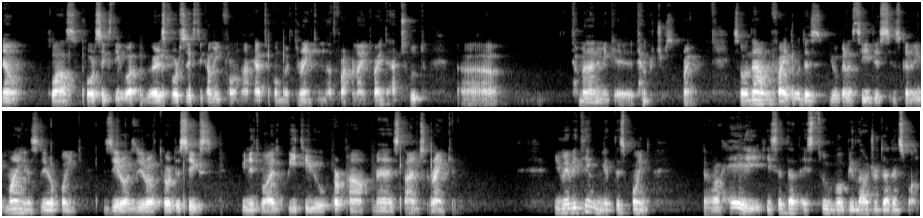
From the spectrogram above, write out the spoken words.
No, plus 460. What, where is 460 coming from? I have to convert to Rankine, not Fahrenheit, right? Absolute thermodynamic uh, temperatures, right? So now if I do this, you're going to see this is going to be minus 0.0036 unit-wise BTU per pound mass times Rankine. You may be thinking at this point, uh, hey, he said that S2 will be larger than S1,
